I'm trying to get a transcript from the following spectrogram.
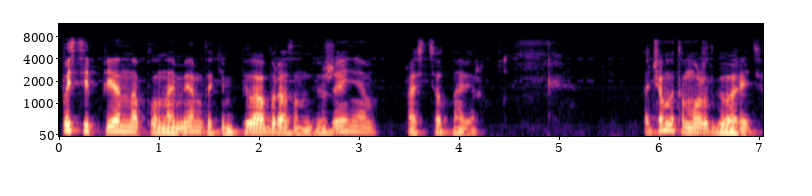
постепенно, планомерно, таким пилообразным движением растет наверх. О чем это может говорить?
